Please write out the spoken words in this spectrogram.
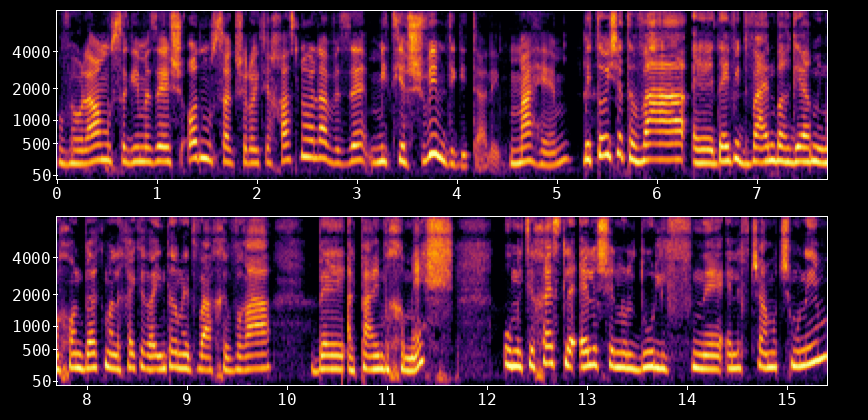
ובעולם המושגים הזה יש עוד מושג שלא התייחסנו אליו, וזה מתיישבים דיגיטליים. מה הם? ביטוי שטבע אה, דיוויד ויינברגר ממכון ברקמן לחקר האינטרנט והחברה ב-2005. הוא מתייחס לאלה שנולדו לפני 1980,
